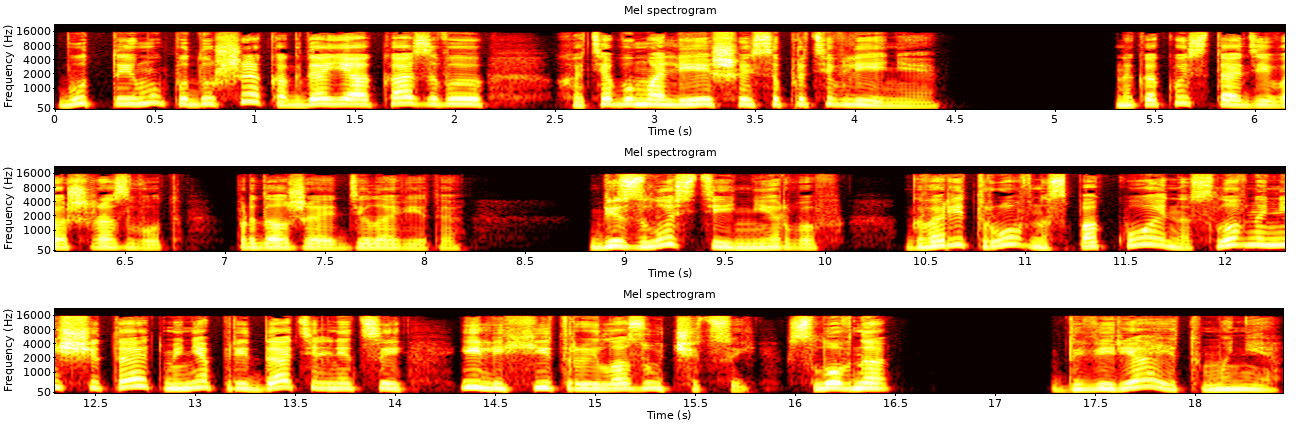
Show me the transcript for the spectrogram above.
будто ему по душе, когда я оказываю хотя бы малейшее сопротивление. «На какой стадии ваш развод?» — продолжает деловито. «Без злости и нервов. Говорит ровно, спокойно, словно не считает меня предательницей или хитрой лазутчицей, словно доверяет мне».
